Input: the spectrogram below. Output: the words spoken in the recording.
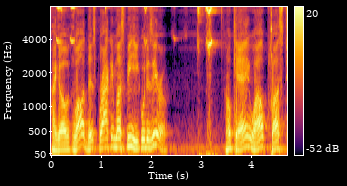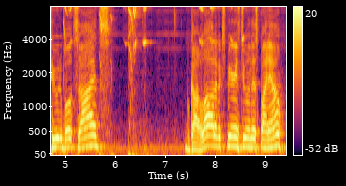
I go, well, this bracket must be equal to 0. Okay, well, plus 2 to both sides. We've got a lot of experience doing this by now.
